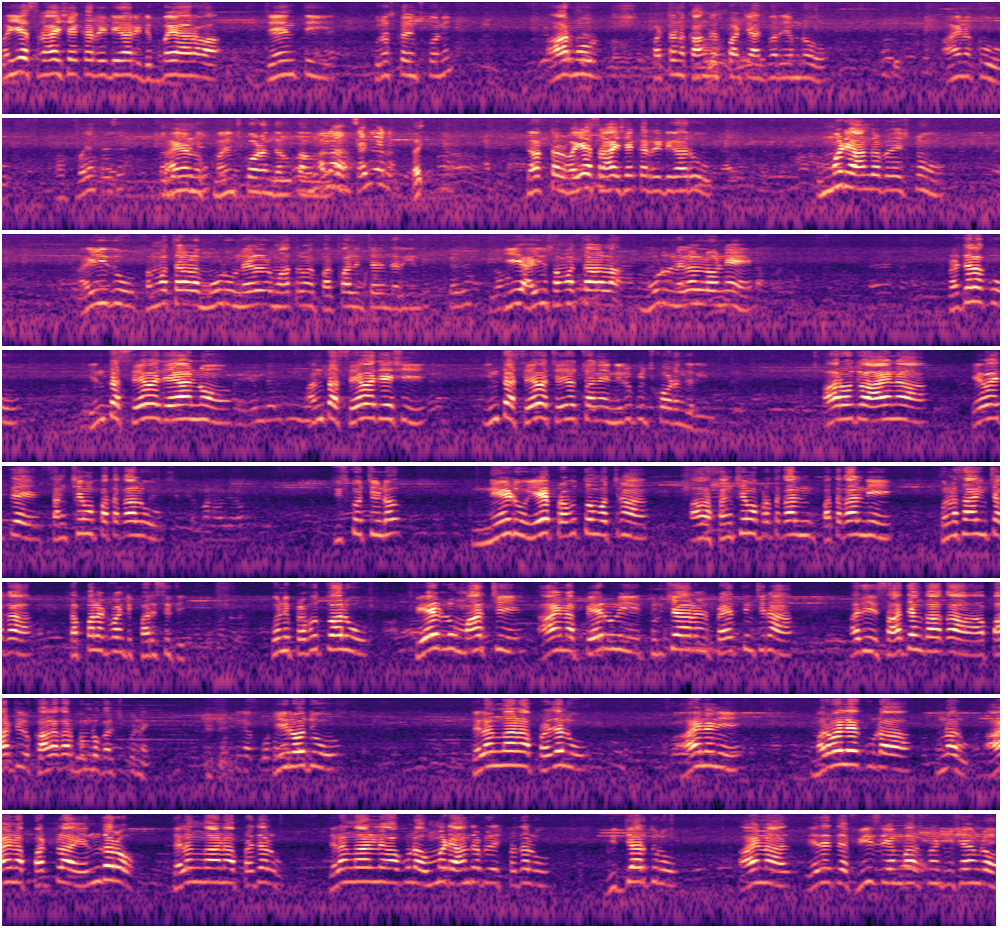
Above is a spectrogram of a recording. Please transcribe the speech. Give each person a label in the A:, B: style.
A: YS Rajasekhar Reddy గారి డెబ్బై ఆరవ జయంతి పురస్కరించుకొని ఆర్మూర్ పట్టణ కాంగ్రెస్ పార్టీ ఆధ్వర్యంలో ఆయనకు ఆయనను స్మరించుకోవడం జరుగుతూ ఉంది. డాక్టర్ వైఎస్ రాజశేఖర్ రెడ్డి గారు ఉమ్మడి ఆంధ్రప్రదేశ్ను ఐదు సంవత్సరాల మూడు నెలలు మాత్రమే పరిపాలించడం జరిగింది. ఈ ఐదు సంవత్సరాల మూడు నెలల్లోనే ప్రజలకు ఎంత సేవ చేయాలనో అంత సేవ చేసి ఇంత సేవ చేయొచ్చు అని నిరూపించుకోవడం జరిగింది. ఆ రోజు ఆయన ఏవైతే సంక్షేమ పథకాలు తీసుకొచ్చిండో నేడు ఏ ప్రభుత్వం వచ్చినా ఆ సంక్షేమ పథకాన్ని పథకాల్ని కొనసాగించక తప్పనటువంటి పరిస్థితి. కొన్ని ప్రభుత్వాలు పేర్లు మార్చి ఆయన పేరుని తుడిచేయాలని ప్రయత్నించినా అది సాధ్యం కాక ఆ పార్టీలు కాలగర్భంలో కలిసిపోయినాయి. ఈరోజు తెలంగాణ ప్రజలు ఆయనని మరవలేకుండా ఉన్నారు. ఆయన పట్ల ఎందరో తెలంగాణ ప్రజలు తెలంగాణనే కాకుండా ఉమ్మడి ఆంధ్రప్రదేశ్ ప్రజలు విద్యార్థులు ఆయన ఏదైతే ఫీజు రియంబర్స్మెంట్ విషయంలో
